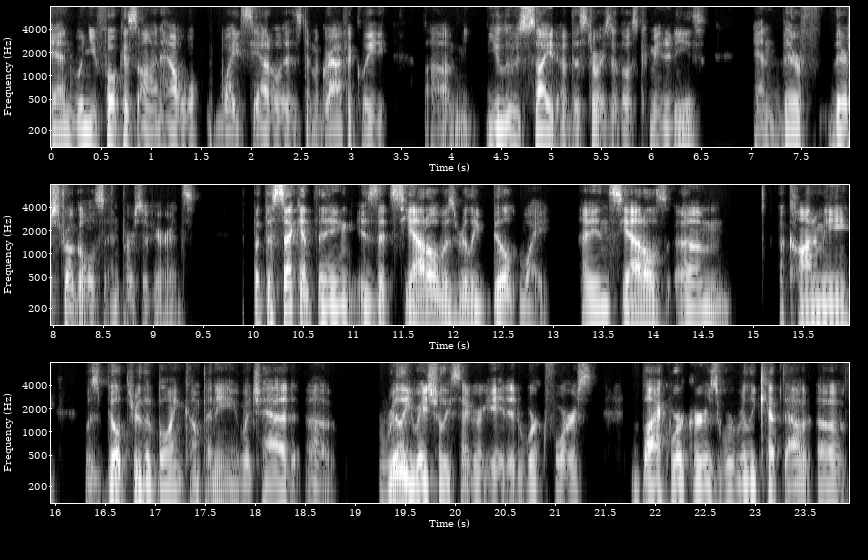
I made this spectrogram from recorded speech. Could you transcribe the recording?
And when you focus on how white Seattle is demographically, um, you lose sight of the stories of those communities. and their their struggles and perseverance. But the second thing is that Seattle was really built white. I mean, Seattle's um, economy was built through the Boeing Company, which had a really racially segregated workforce. Black workers were really kept out of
